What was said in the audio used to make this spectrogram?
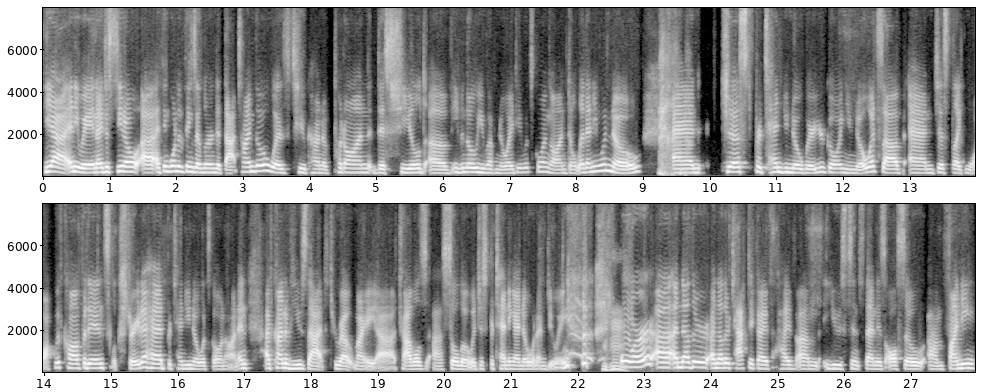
yeah, anyway, and I just, you know, uh, I think one of the things I learned at that time though was to kind of put on this shield of even though you have no idea what's going on, don't let anyone know. and just pretend you know where you're going, you know what's up, and just like walk with confidence, look straight ahead, pretend you know what's going on. And I've kind of used that throughout my uh, travels uh, solo, and just pretending I know what I'm doing. mm-hmm. Or uh, another another tactic I've I've um, used since then is also um, finding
